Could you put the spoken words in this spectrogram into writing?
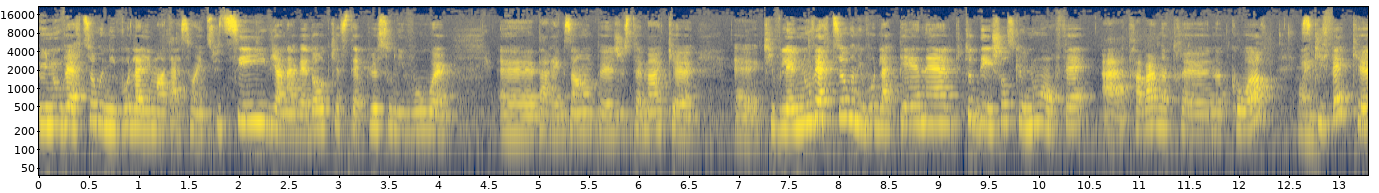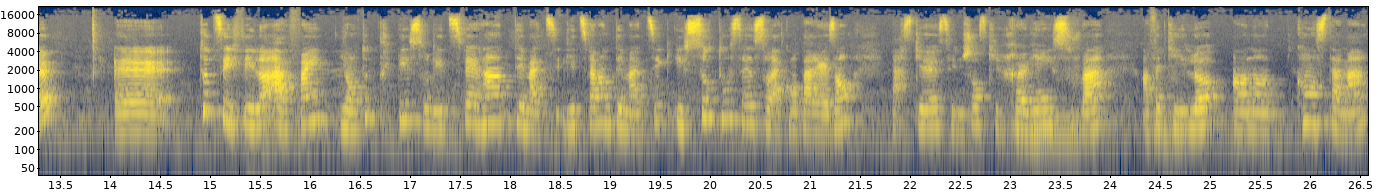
une ouverture au niveau de l'alimentation intuitive, il y en avait d'autres que c'était plus au niveau, par exemple, justement, que, euh, qui voulaient une ouverture au niveau de la PNL, puis toutes des choses que nous, on fait à travers notre, euh, notre cohorte. Ouais. Ce qui fait que euh, toutes ces filles-là, à la fin, ils ont toutes trippé sur les différentes thématiques, les différentes thématiques et surtout celles sur la comparaison parce que c'est une chose qui revient souvent, en fait, qui est là en, en- constamment.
